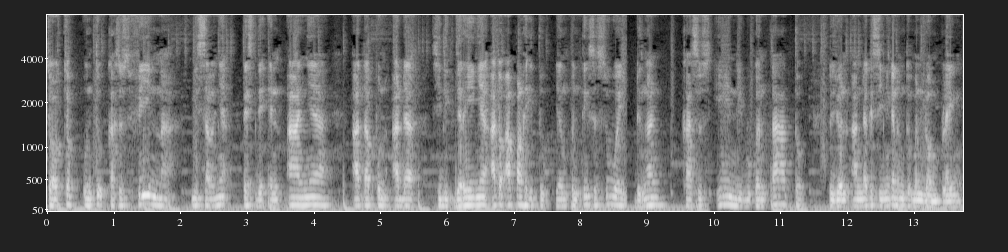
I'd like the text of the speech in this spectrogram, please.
cocok untuk kasus Vina. Misalnya tes DNA-nya, ataupun ada sidik jarinya atau apalah itu yang penting sesuai dengan kasus ini bukan tato. Tujuan anda ke sini kan untuk mendompleng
